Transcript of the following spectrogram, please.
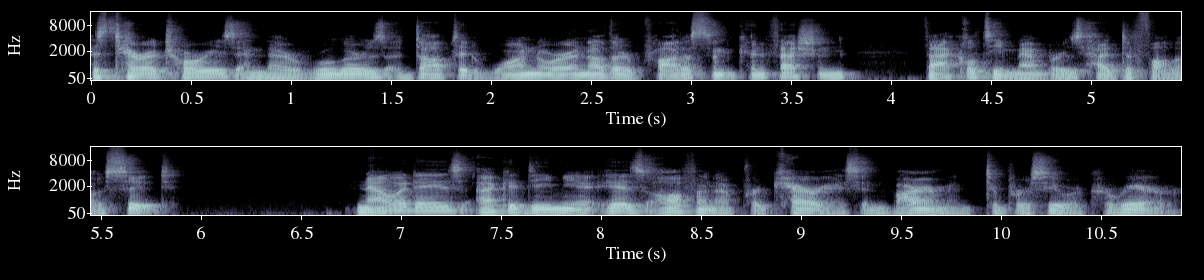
As territories and their rulers adopted one or another Protestant confession, faculty members had to follow suit. Nowadays, academia is often a precarious environment to pursue a career,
